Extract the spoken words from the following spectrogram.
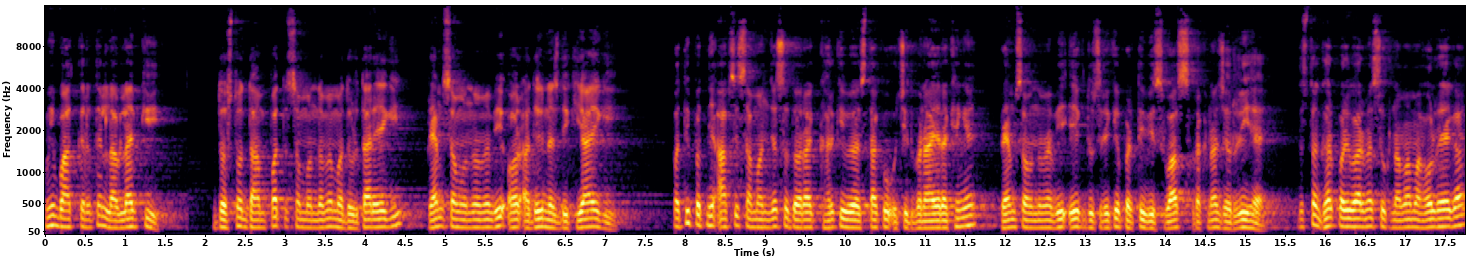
वही बात करते हैं लव लाइफ की। दोस्तों, दाम्पत्य संबंधों में मधुरता रहेगी। प्रेम संबंधों में भी और अधिक नजदीकी आएगी। पति पत्नी आपसी सामंजस्य द्वारा घर की व्यवस्था को उचित बनाए रखेंगे। प्रेम संबंधों में भी एक दूसरे के प्रति विश्वास रखना ज़रूरी है। दोस्तों, घर परिवार में सुखनामा माहौल रहेगा।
